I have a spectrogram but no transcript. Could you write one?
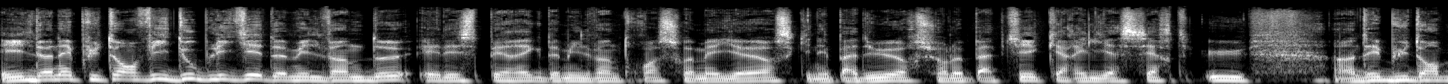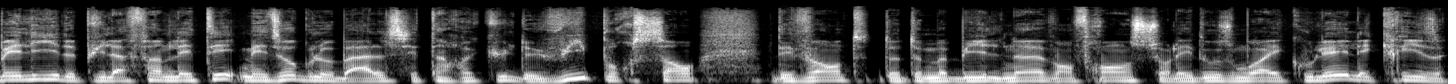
Et ils donnaient plutôt envie d'oublier 2022 et d'espérer que 2023 soit meilleur, ce qui n'est pas dur sur le papier car il y a certes eu un début d'embellie depuis la fin de l'été, mais au global, c'est un recul de 8% des ventes d'automobiles neuves en France sur les 12 mois écoulés. Les crises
